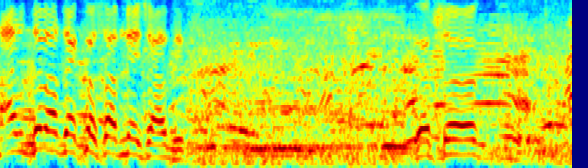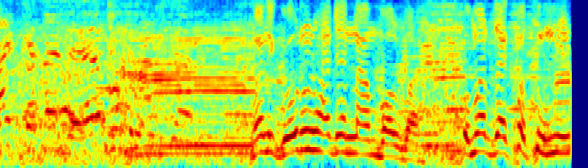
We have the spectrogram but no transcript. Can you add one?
সার্চ দেওয়া দেখো সামনে সাহায্য দর্শক মানে গরুর হাটের নাম বলবা। তোমার দেখো, তুমি,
